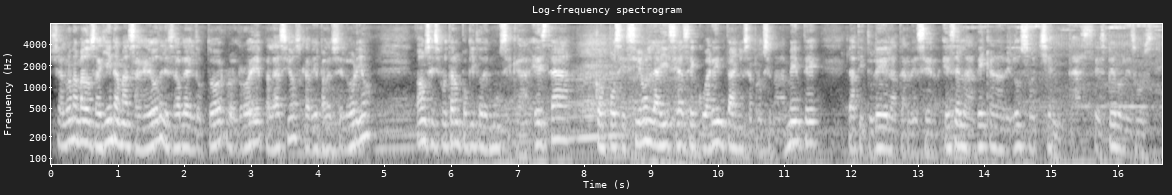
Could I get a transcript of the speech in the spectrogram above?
Shalom, amados Aguina Manzagreod, les habla el doctor Roy Palacios, Javier Palacios Elorio. Vamos a disfrutar un poquito de música. Esta composición la hice hace 40 años aproximadamente, la titulé El atardecer. Es de la década de los 80. Espero les guste.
